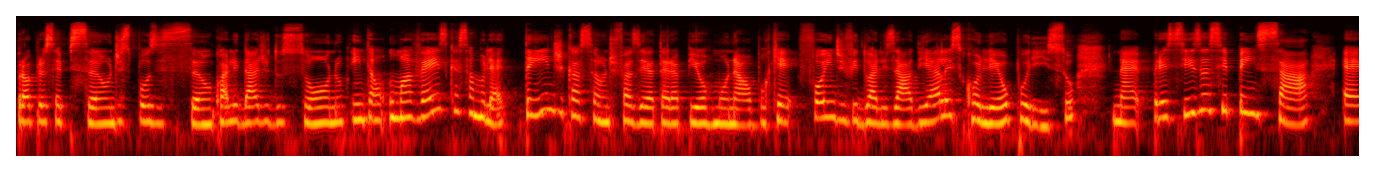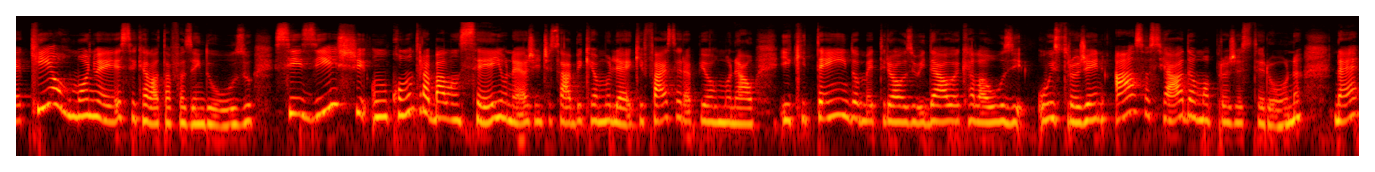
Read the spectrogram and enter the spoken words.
propriocepção, disposição, qualidade do sono. Então, uma vez que essa mulher tem indicação de fazer a terapia hormonal porque foi individualizado e ela escolheu por isso, né? Precisa se pensar é, que hormônio é esse que ela está fazendo uso, se existe um contrabalanceio, né? A gente sabe que a mulher que faz terapia hormonal e que tem endometriose endometriose, o ideal é que ela use o estrogênio associado a uma progesterona, né?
